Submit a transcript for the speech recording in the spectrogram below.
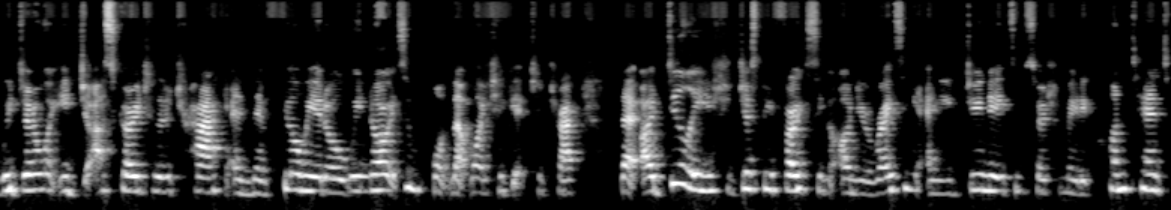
we don't want you just going to the track and then filming it all. We know it's important that once you get to track, that ideally you should just be focusing on your racing and you do need some social media content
